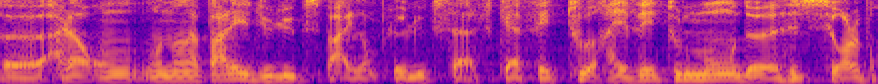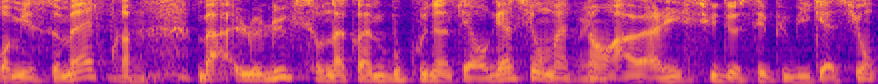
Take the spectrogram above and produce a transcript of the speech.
alors, on, on, en a parlé du luxe, par exemple. Le luxe, ce qui a fait tout, rêver tout le monde sur le premier semestre. Mmh. Bah, le luxe, on a quand même beaucoup d'interrogations maintenant oui. à, à l'issue de ces publications.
